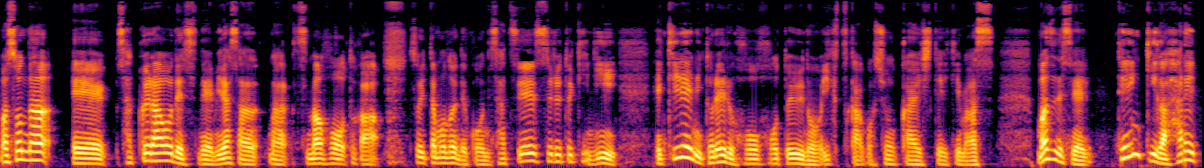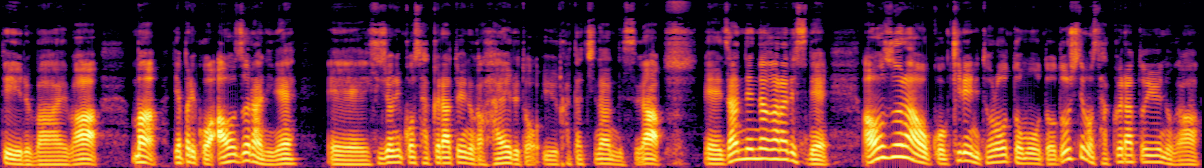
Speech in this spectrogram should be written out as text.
まあそんな、えー桜をですね、皆さん、まあスマホとか、そういったものでこう撮影するときに、えー綺麗に撮れる方法というのをいくつかご紹介していきます。まずですね、天気が晴れている場合は、まあ、やっぱりこう青空にね、えー非常にこう桜というのが映えるという形なんですが、えー残念ながらですね、青空をこう綺麗に撮ろうと思うと、どうしても桜というのが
